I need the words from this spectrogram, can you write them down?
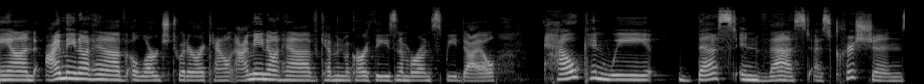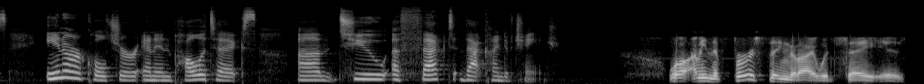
And I may not have a large Twitter account. I may not have Kevin McCarthy's number on speed dial. How can we best invest as Christians in our culture and in politics um, to affect that kind of change? Well, I mean, the first thing that I would say is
